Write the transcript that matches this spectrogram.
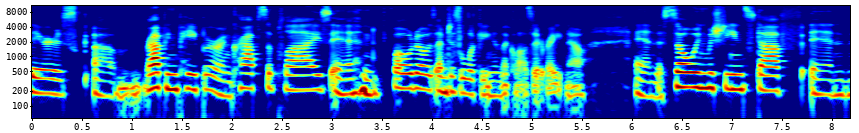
There's um, wrapping paper and craft supplies and photos. I'm just looking in the closet right now. And the sewing machine stuff, and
